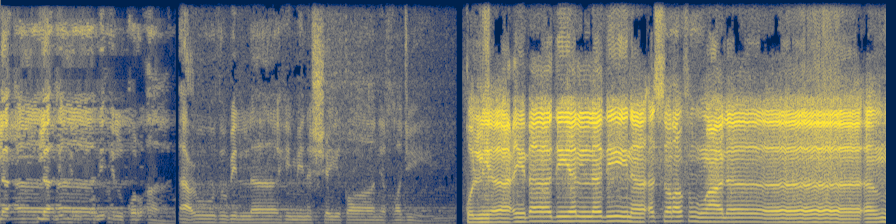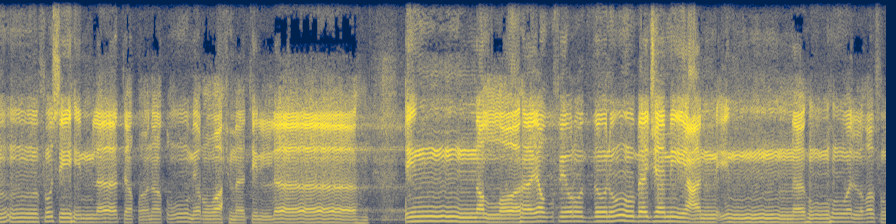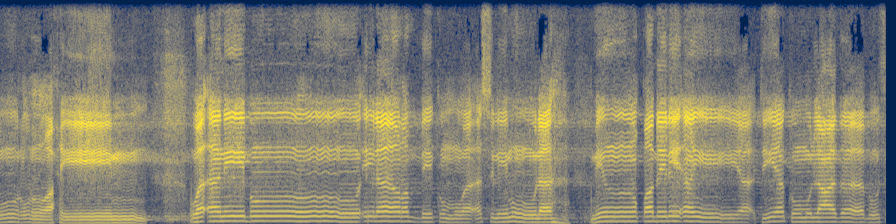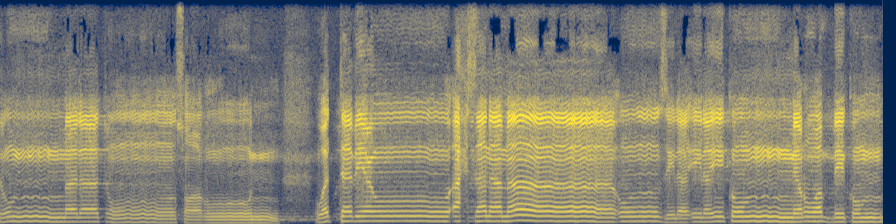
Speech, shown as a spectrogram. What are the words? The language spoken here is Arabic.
لآن القرآن. أ ع و ذ ب ا ل ل ه من ا ل ش ي ط ا ن ا ل ج ي م قل يا عبادي الذين أسرفوا على أنفسهم لا تقنطوا من رحمة الله. إن الله يغفر الذنوب جميعا. إنه هو الغفور الرحيم. وأنيبوا إلى ربكم وأسلموا له من قبل أن يأتيكم العذاب ثم لا تنصرون واتبعوا أحسن ما أنزل إليكم من ربكم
